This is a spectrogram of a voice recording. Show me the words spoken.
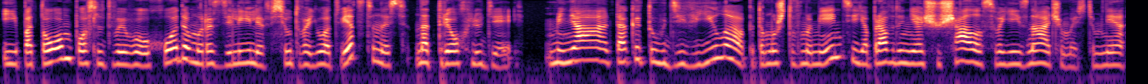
и потом, после твоего ухода, мы разделили всю твою ответственность на трех людей. Меня так это удивило, потому что в моменте я, правда, не ощущала своей значимости. Мне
